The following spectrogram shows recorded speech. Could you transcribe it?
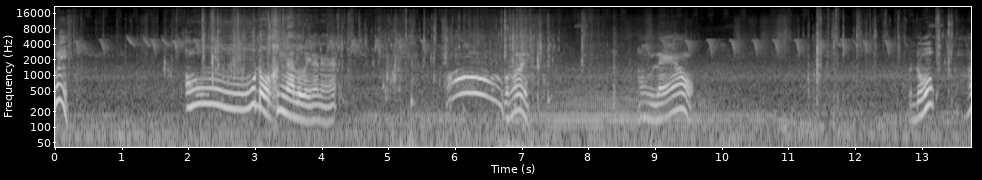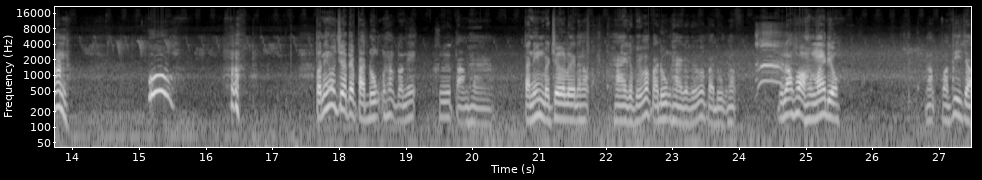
อุ้ย โอ้ โดดขึ้นมาเลยนะนะฮะ โอ้บ่เฮ้ยเอาแล้วปลาดุกฮั่นฮู้ตอนนี้เราเจอแต่ปลาดุกนะครับ ตอนนี้คือตามหาปลานิ่นมาเจอเลยนะครับ หายกับเป็นว่าปลาดุกหายกับเป็นว่าปลาดุกนะครับเดี๋ยวลองพอให้ไม้เดียวนะครับก่อนที่จะ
